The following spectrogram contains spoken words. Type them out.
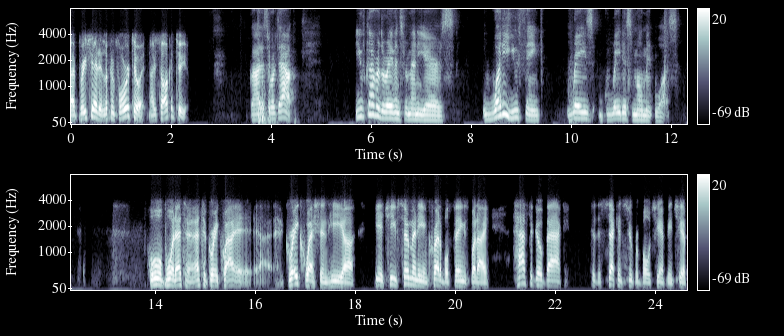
I appreciate it. Looking forward to it. Nice talking to you. Glad it's worked out. You've covered the Ravens for many years. What do you think Ray's greatest moment was? Oh boy, that's a that's a great great question. He uh, he achieved so many incredible things, but I have to go back to the second Super Bowl championship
